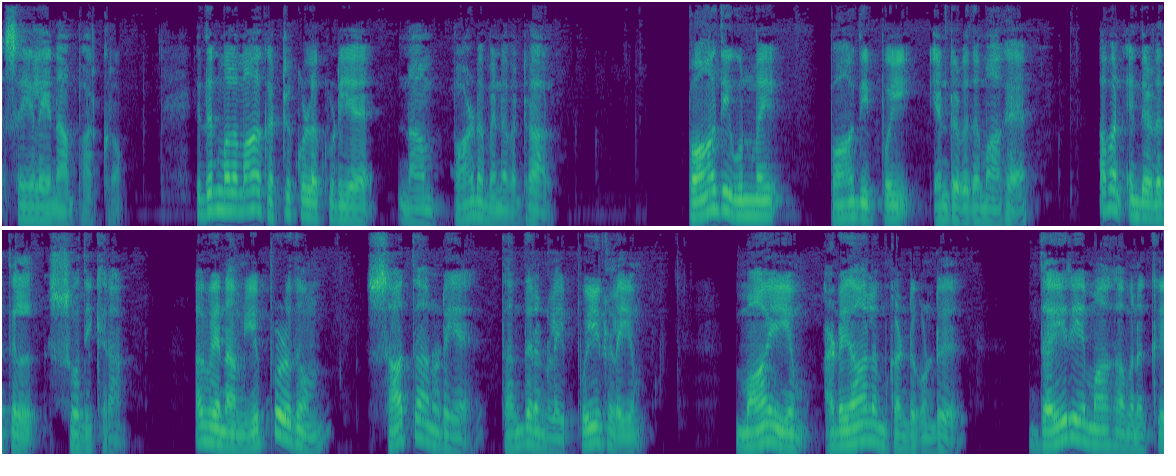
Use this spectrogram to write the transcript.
செயலை நாம் பார்க்கிறோம். இதன் மூலமாக கற்றுக்கொள்ளக்கூடிய நாம் பாடம் என்னவென்றால் பாதி உண்மை பாதி பொய் என்ற விதமாக அவன் இந்த இடத்தில் சோதிக்கிறான். ஆகவே நாம் எப்பொழுதும் சாத்தானுடைய தந்திரங்களை பொய்களையும் மாயையும் அடையாளம் கண்டுகொண்டு தைரியமாக அவனுக்கு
